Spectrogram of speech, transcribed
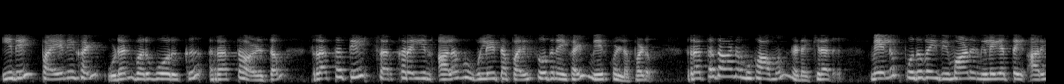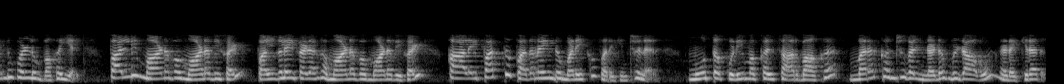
இதில் பயணிகள் உடன் வருவோருக்கு ரத்த அழுத்தம் ரத்தத்தில் சர்க்கரையின் அளவு உள்ளிட்ட பரிசோதனைகள் மேற்கொள்ளப்படும். ரத்த தான முகாமும் நடக்கிறது. மேலும் புதுவை விமான நிலையத்தை அறிந்து கொள்ளும் வகையில் பள்ளி மாணவ மாணவிகள் பல்கலைக்கழக மாணவ மாணவிகள் காலை பத்து பதினைந்து மணிக்கு வருகின்றனர். மூத்த குடிமக்கள் சார்பாக மரக்கன்றுகள் நடும் விழாவும் நடக்கிறது.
